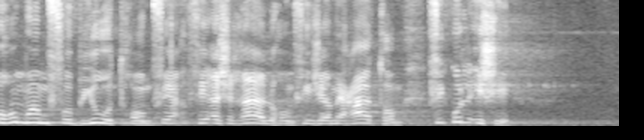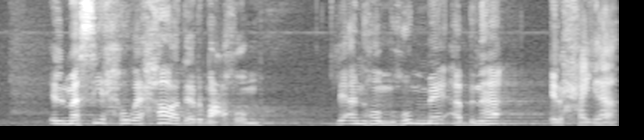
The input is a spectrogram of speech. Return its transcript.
وهم هم في بيوتهم في, في أشغالهم في جامعاتهم في كل شيء المسيح هو حاضر معهم. لأنهم هم أبناء الحياة.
